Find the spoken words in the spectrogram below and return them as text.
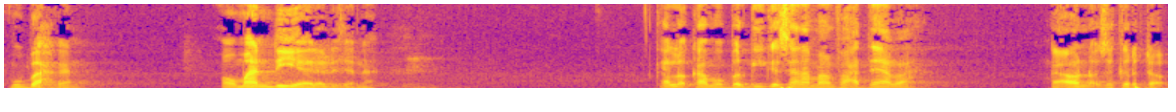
Mubah kan? Mau mandi ya dari sana. Kalau kamu pergi ke sana manfaatnya apa? Enggak ono seger dok.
